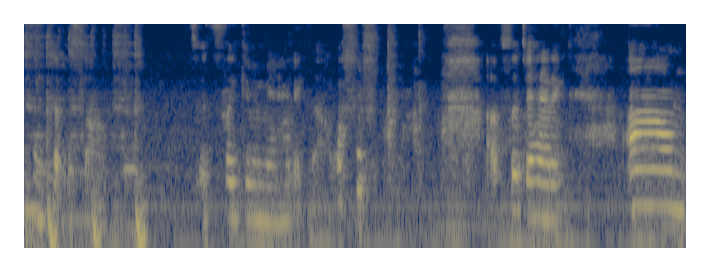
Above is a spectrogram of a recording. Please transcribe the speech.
I'm gonna cut this off. It's, it's like giving me a headache now. I'm such a headache. Um,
